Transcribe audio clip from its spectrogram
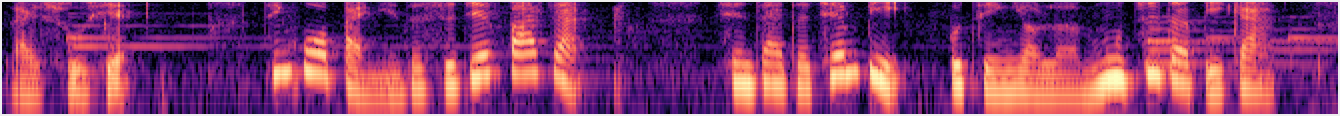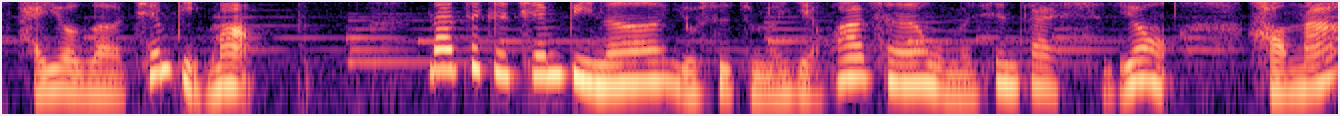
来书写。经过百年的时间发展，现在的铅笔不仅有了木质的笔杆，还有了铅笔帽。那这个铅笔呢，又是怎么演化成我们现在使用好拿、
